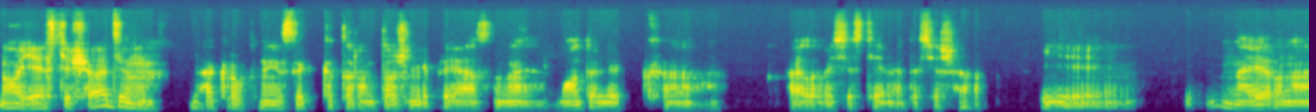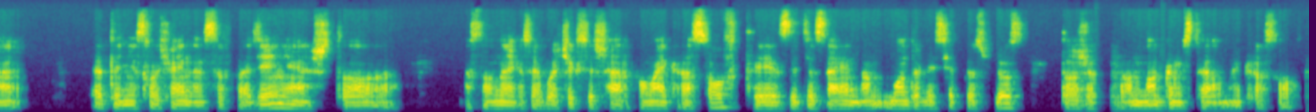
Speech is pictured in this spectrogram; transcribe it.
Ну, есть еще один да, крупный язык, к которому тоже не привязаны модули к э, файловой системе, это C-Sharp. И наверное, это не случайное совпадение, что основной разработчик C-Sharp Microsoft и за дизайном модуля C++ тоже во многом стоял Microsoft.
